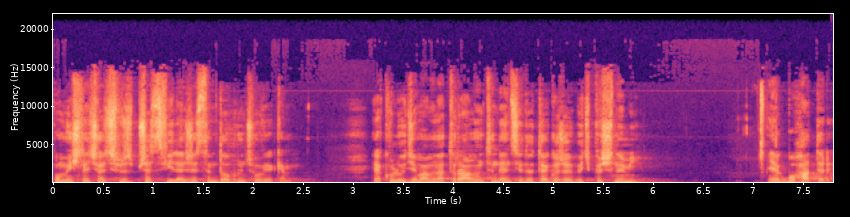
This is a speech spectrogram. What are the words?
Pomyśleć choć przez chwilę, że jestem dobrym człowiekiem. Jako ludzie mamy naturalną tendencję do tego, żeby być pysznymi. Jak bohater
